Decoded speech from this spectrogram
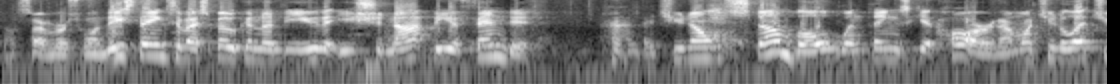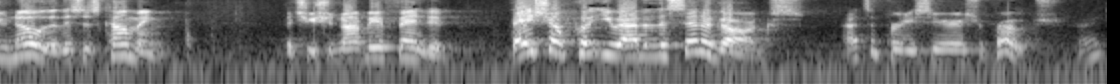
I'll start verse 1. These things have I spoken unto you that you should not be offended, that you don't stumble when things get hard. I want you to let you know that this is coming, that you should not be offended. They shall put you out of the synagogues. That's a pretty serious reproach, right?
